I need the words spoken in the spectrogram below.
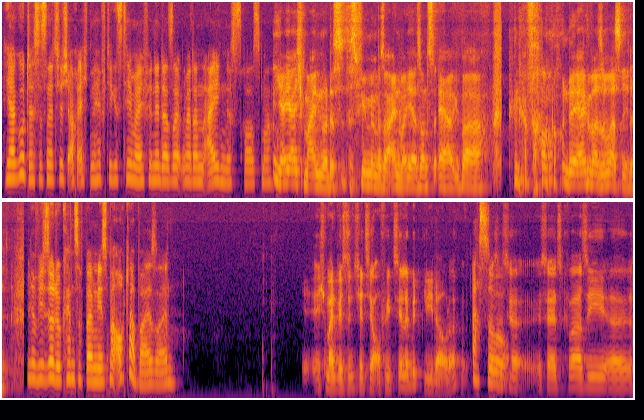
Ja, gut, das ist natürlich auch echt ein heftiges Thema. Ich finde, da sollten wir dann ein eigenes draus machen. Ja, ja, ich meine nur, das, das fiel mir immer so ein, weil ihr sonst eher über in der Frauenrunde eher über sowas redet. Ja, wieso? Du kannst doch beim nächsten Mal auch dabei sein. Ich meine, wir sind jetzt ja offizielle Mitglieder, oder? Ach so, Das ist ja, ist ja jetzt quasi äh,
